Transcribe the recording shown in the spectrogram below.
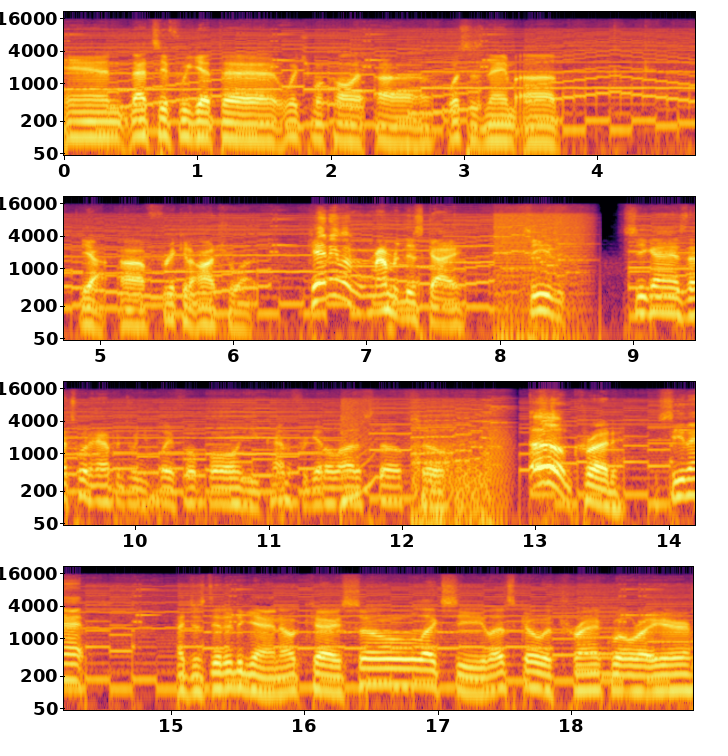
And that's if we get the, whatchamacallit, uh, what's his name? Uh, yeah, uh, freaking Oshawott. Can't even remember this guy. See, See guys, that's what happens when you play football. You kind of forget a lot of stuff, so... Oh, crud. See that? I just did it again. Okay, so let's see. Let's go with Tranquill right here.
